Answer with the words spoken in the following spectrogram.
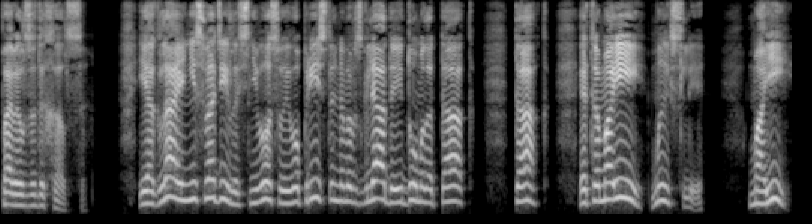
Павел задыхался и Аглая не сводила с него своего пристального взгляда и думала так, так, это мои мысли, мои.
